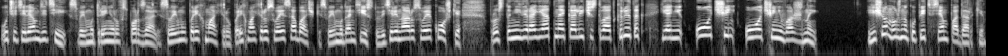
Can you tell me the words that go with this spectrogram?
учителям детей, своему тренеру в спортзале, своему парикмахеру, парикмахеру своей собачки, своему дантисту, ветеринару своей кошки. Просто невероятное количество открыток, и они очень-очень важны. Еще нужно купить всем подарки.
